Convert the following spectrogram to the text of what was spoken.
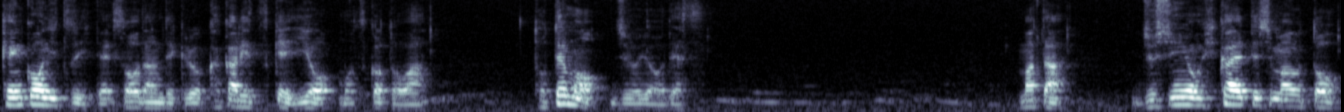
健康について相談できるかかりつけ医を持つことはとても重要です。また受診を控えてしまうと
